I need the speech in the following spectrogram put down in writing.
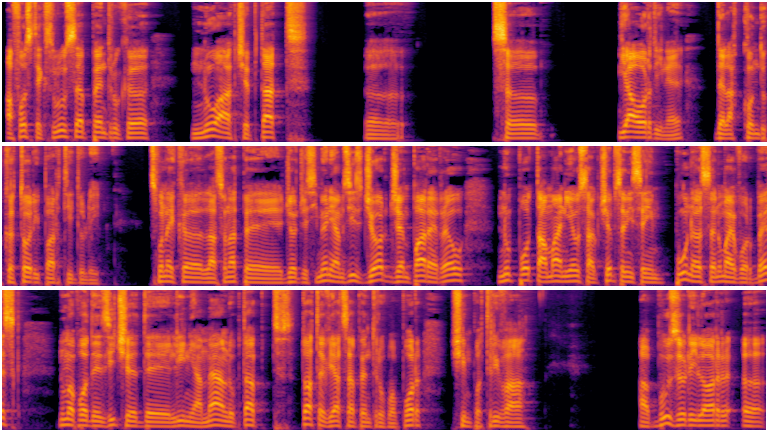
a fost exclusă pentru că nu a acceptat uh, să ia ordine de la conducătorii partidului. Spune că l-a sunat pe George Simioni, am zis, George, îmi pare rău, nu pot aman eu să accept să mi se impună să nu mai vorbesc, nu mă pot dezice de linia mea, am luptat toată viața pentru popor și împotriva abuzurilor. Uh,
